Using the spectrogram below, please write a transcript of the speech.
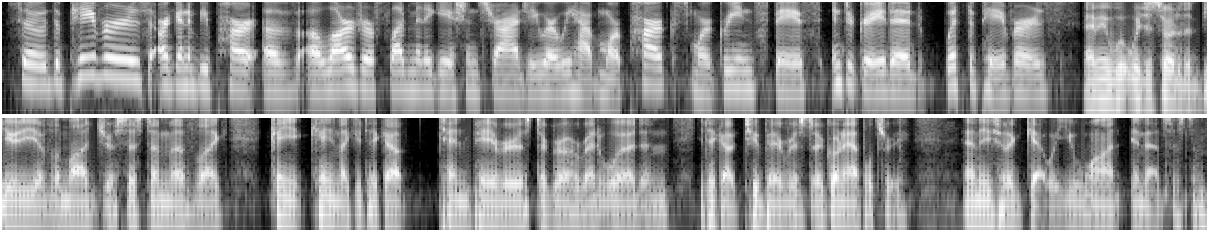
So the pavers are going to be part of a larger flood mitigation strategy where we have more parks, more green space integrated with the pavers. I mean, which is sort of the beauty of the modular system of like, can you can like you take out ten pavers to grow a redwood, and you take out two pavers to grow an apple tree, and then you sort of get what you want in that system.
